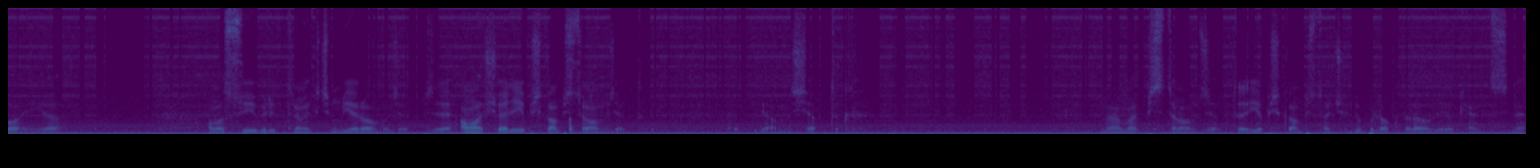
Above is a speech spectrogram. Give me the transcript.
banyo. Ama suyu biriktirmek için bir yer olmayacak bize. Ama şöyle yapışkan piston olmayacaktı. Yanlış yaptık. Normal piston olacaktı. Yapışkan piston çünkü blokları alıyor kendisine.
